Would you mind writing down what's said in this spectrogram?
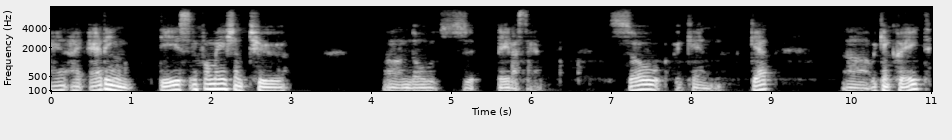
And I adding this information to uh, nodes data set. So we can get, uh, we can create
